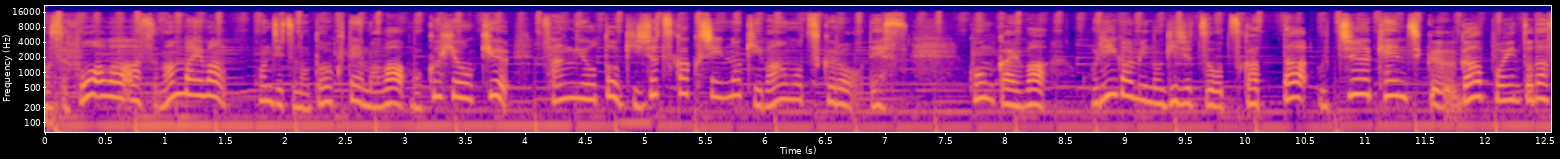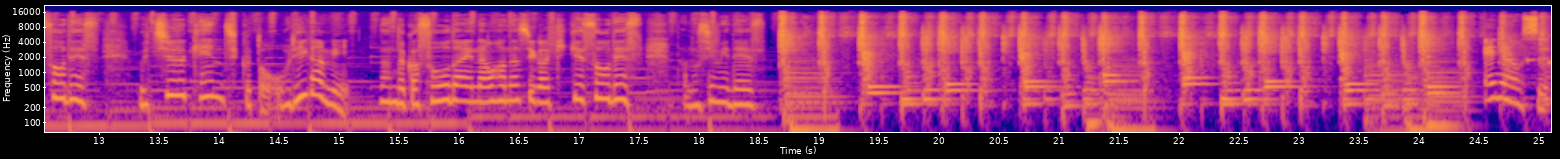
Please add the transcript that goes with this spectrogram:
オス4アワーアース1 by 1本日のトークテーマは目標9産業と技術革新の基盤を作ろうです。今回は折り紙の技術を使った宇宙建築がポイントだそうです。宇宙建築と折り紙なんだか壮大なお話が聞けそうです。楽しみです。エネオス4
